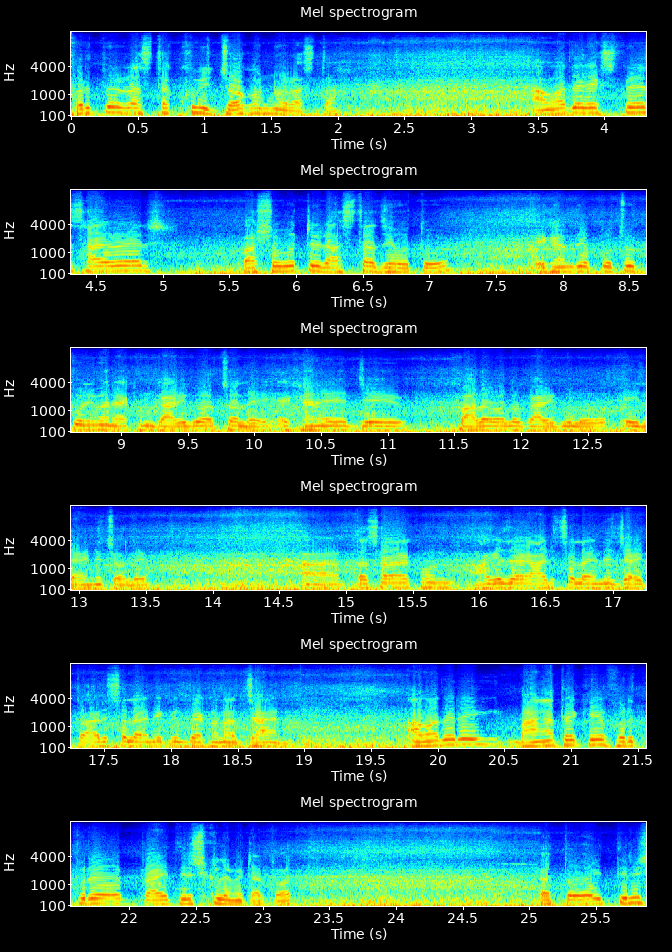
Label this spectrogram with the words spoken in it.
ফরিদপুরের রাস্তা খুবই জঘন্য রাস্তা। আমাদের এক্সপ্রেস হাইওয়ের পার্শ্ববর্তী রাস্তা যেহেতু, এখান দিয়ে প্রচুর পরিমাণে এখন গাড়ি চলে। এখানে যে ভালো ভালো গাড়িগুলো এই লাইনে চলে। আর তাছাড়া এখন আগে যায় আরিচা লাইনে যায়, তো আরিচা লাইনে কিন্তু এখন আর যায় না। আমাদের এই ভাঙা থেকে ফরিদপুরে প্রায় তিরিশ কিলোমিটার পথ। তো এই তিরিশ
